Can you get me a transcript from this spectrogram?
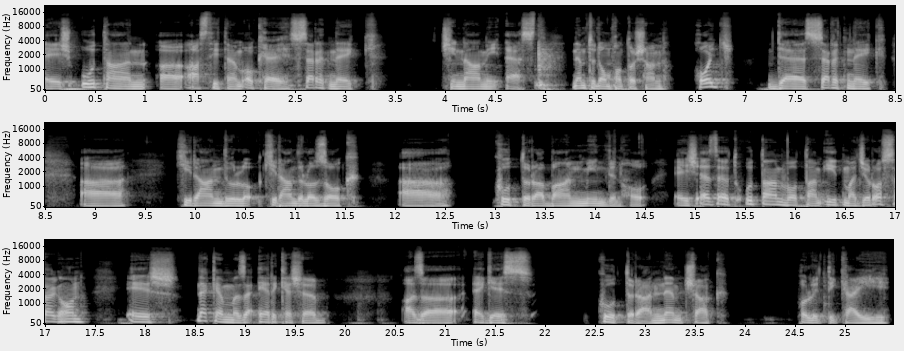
És után uh, azt hittem, oké, okay, szeretnék csinálni ezt. Nem tudom pontosan, hogy, de szeretnék uh, kirándul, kirándulozók uh, kultúrában mindenhol. És ezért után voltam itt Magyarországon, és nekem az érdekesebb az a egész kultúra, nem csak politikai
